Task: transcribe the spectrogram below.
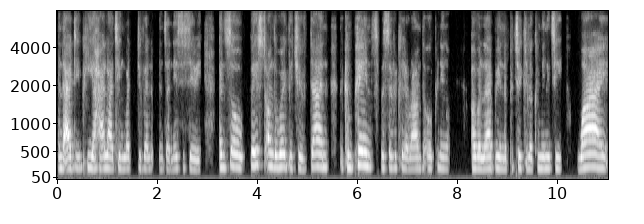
and the IDP highlighting what developments are necessary. And so, based on the work that you've done, the campaign specifically around the opening of a library in a particular community, why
